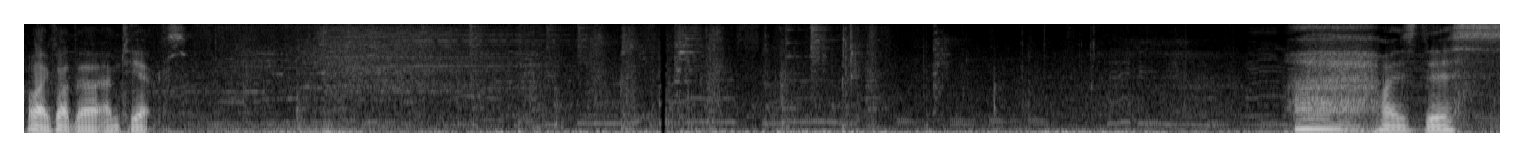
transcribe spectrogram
Oh, I got the MTX. what is this?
